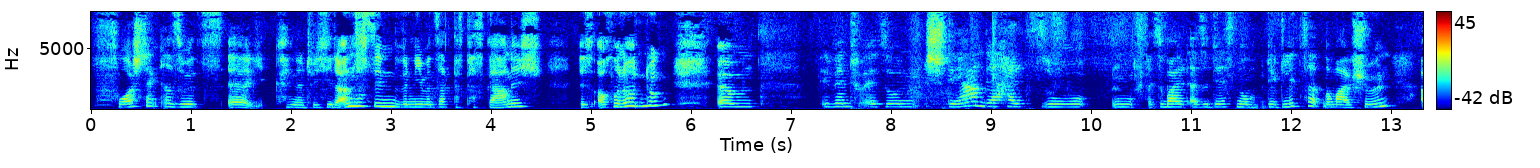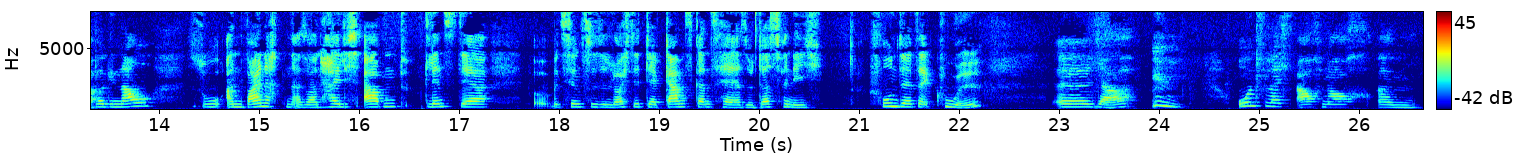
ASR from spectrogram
vorstellen, also jetzt äh, kann natürlich jeder anders sehen, wenn jemand sagt, das passt gar nicht, ist auch in Ordnung. Ähm, eventuell so ein Stern, der halt so, sobald, also der ist nur, der glitzert normal schön, aber genau so an Weihnachten, also an Heiligabend, glänzt der, äh, beziehungsweise leuchtet der ganz, ganz hell. Also das finde ich schon sehr, sehr cool. Äh, ja. Und vielleicht auch noch ähm,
